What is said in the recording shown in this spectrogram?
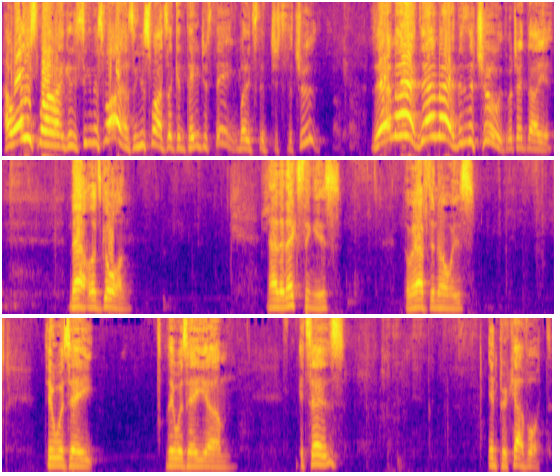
How are you smiling? Because you're seeing the smile. So you smile. It's a contagious thing, but it's the, just the truth. Damn man. This is the truth, which I tell you. Now, let's go on. Now the next thing is, that we have to know is, there was a, there was a, um, it says in Pirkei Avot,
